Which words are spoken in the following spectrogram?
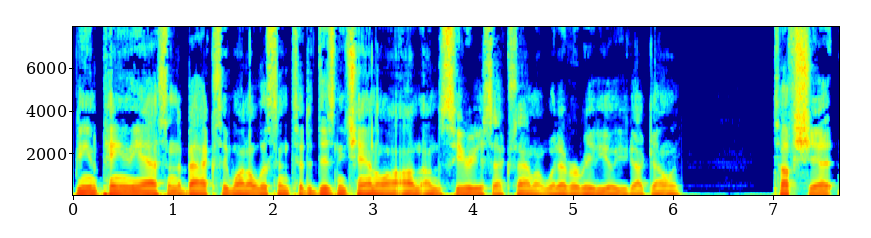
being a pain in the ass in the back because they want to listen to the Disney Channel on, on the Sirius XM or whatever radio you got going. Tough shit,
